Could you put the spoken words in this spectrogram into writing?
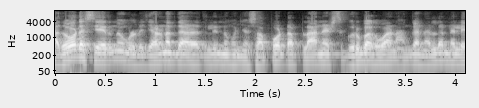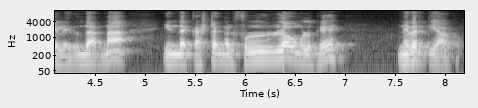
அதோடு சேர்ந்து உங்களுடைய ஜனனதாரத்தில் இன்னும் கொஞ்சம் சப்போர்ட்டாக பிளானட்ஸ் குரு பகவான் அங்கே நல்ல நிலையில் இருந்தார்னா இந்த கஷ்டங்கள் ஃபுல்லாக உங்களுக்கு நிவர்த்தி ஆகும்.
